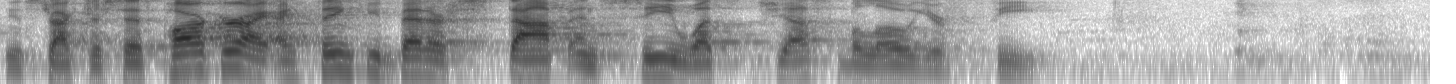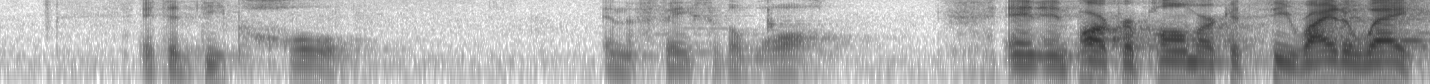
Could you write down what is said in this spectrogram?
The instructor says, Parker, I, I think you'd better stop and see what's just below your feet. It's a deep hole in the face of the wall. And, and, Parker Palmer could see right away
